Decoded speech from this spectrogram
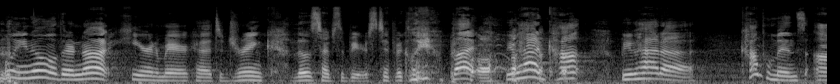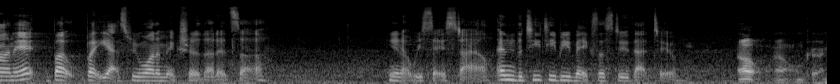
well, you know, they're not here in America to drink those types of beers typically, but we've had com- we've had uh, compliments on it. But but yes, we want to make sure that it's uh, you know we say style, and the TTB makes us do that too. Oh, oh, okay.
